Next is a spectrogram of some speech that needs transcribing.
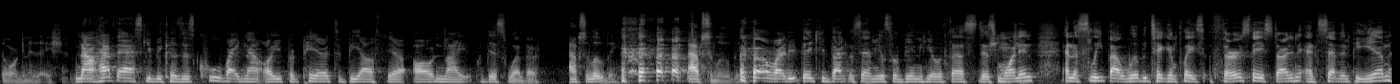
the organization. Now I have to ask you because it's cool right now. Are you prepared to be out there all night with this weather? Absolutely. Absolutely. All righty. Thank you, Dr. Samuels, for being here with us this Appreciate morning. You. And the sleep out will be taking place Thursday starting at 7 p.m.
